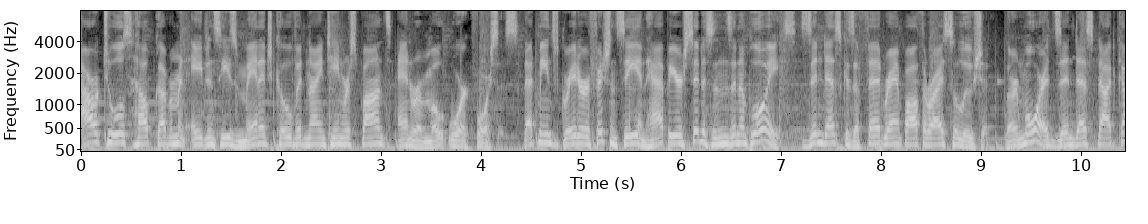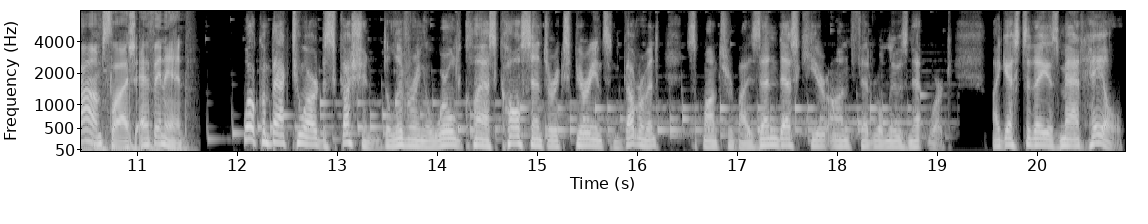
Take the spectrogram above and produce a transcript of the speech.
Our tools help government agencies manage COVID 19 response and remote workforces. That means greater efficiency and happier citizens and employees. Zendesk is a FedRAMP authorized solution. Learn more at zendesk.com/fnn. Welcome back to our discussion, delivering a world class call center experience in government, sponsored by Zendesk here on Federal News Network. My guest today is Matt Hale,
